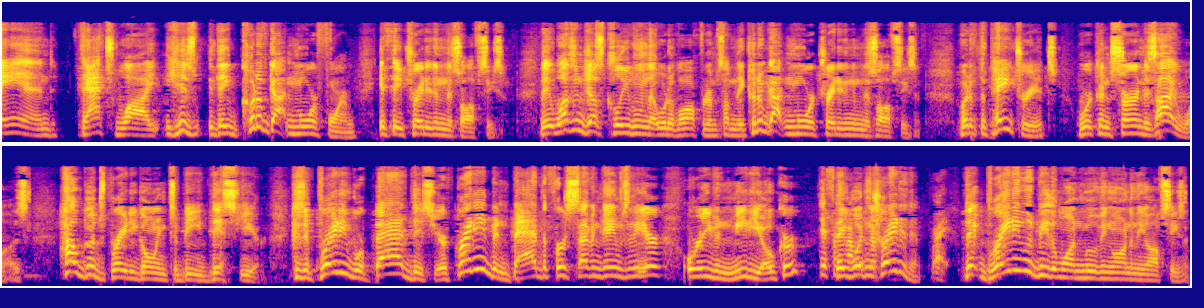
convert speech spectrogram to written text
and that's why his they could have gotten more for him if they traded him this offseason. It wasn't just Cleveland that would have offered him something. They could have gotten more trading him this offseason. But if the Patriots were concerned, as I was, how good's Brady going to be this year? Because if Brady were bad this year, if Brady had been bad the first seven games of the year, or even mediocre, Different they wouldn't have traded him. Right. They, Brady would be the one moving on in the offseason.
